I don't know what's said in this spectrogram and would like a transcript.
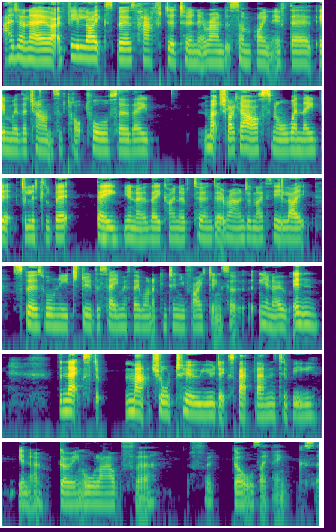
I don't know. I feel like Spurs have to turn it around at some point if they're in with a chance of top four. So they, much like Arsenal, when they dipped a little bit, they, mm. you know, they kind of turned it around. And I feel like Spurs will need to do the same if they want to continue fighting. So, you know, in the next match or two, you'd expect them to be, you know, going all out for for goals, I think. So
